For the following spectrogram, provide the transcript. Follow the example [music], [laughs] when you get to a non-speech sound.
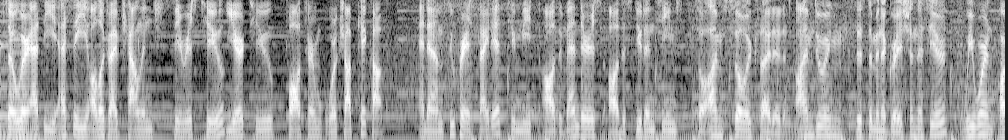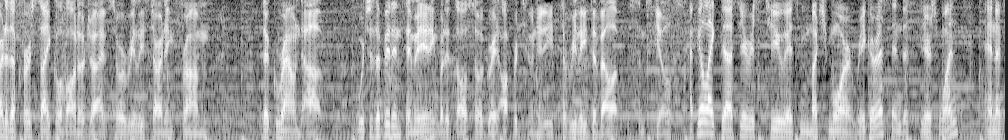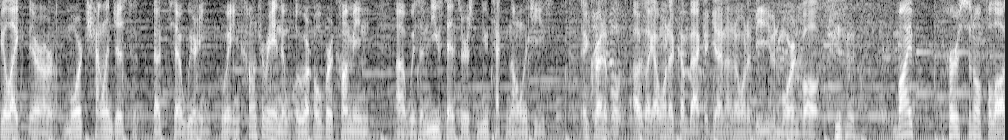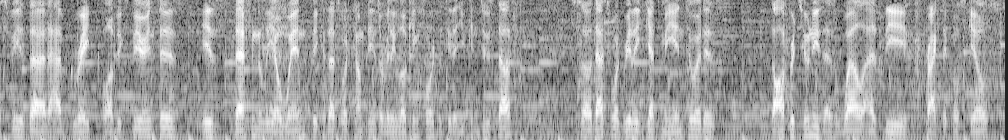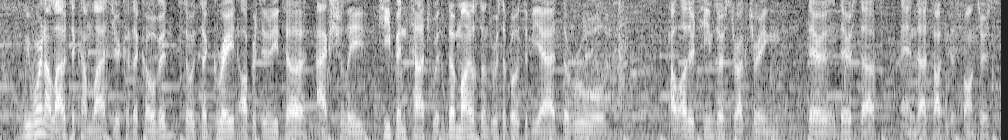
So we're at the SAE AutoDrive Challenge Series 2 Year 2 Fall Term Workshop Kickoff. And I'm super excited to meet all the vendors, all the student teams. So I'm so excited. I'm doing system integration this year. We weren't part of the first cycle of auto drive, so we're really starting from the ground up which is a bit intimidating, but it's also a great opportunity to really develop some skills. I feel like the Series 2 is much more rigorous than the Series 1, and I feel like there are more challenges that uh, we're, in, we're encountering and we're overcoming uh, with the new sensors, new technologies. Incredible. I was like, I want to come back again and I want to be even more involved. [laughs] My personal philosophy is that to have great club experiences is definitely a win because that's what companies are really looking for to see that you can do stuff. So that's what really gets me into it is the opportunities as well as the practical skills. We weren't allowed to come last year because of COVID, so it's a great opportunity to actually keep in touch with the milestones we're supposed to be at, the rules, how other teams are structuring their, their stuff, and uh, talking to sponsors.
